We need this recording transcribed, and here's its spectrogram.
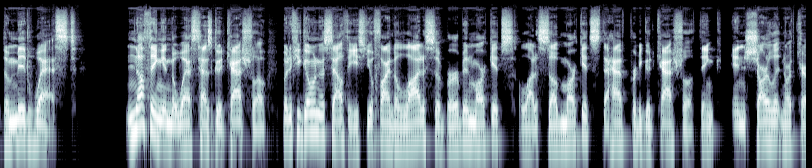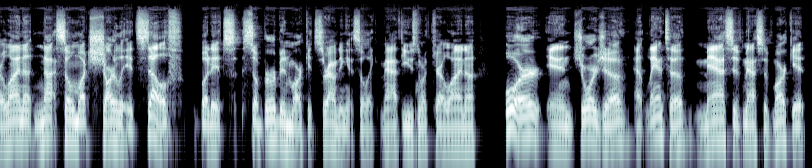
the Midwest, Nothing in the West has good cash flow, but if you go into the Southeast, you'll find a lot of suburban markets, a lot of sub markets that have pretty good cash flow. Think in Charlotte, North Carolina, not so much Charlotte itself, but it's suburban markets surrounding it. So, like Matthews, North Carolina, or in Georgia, Atlanta, massive, massive market.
